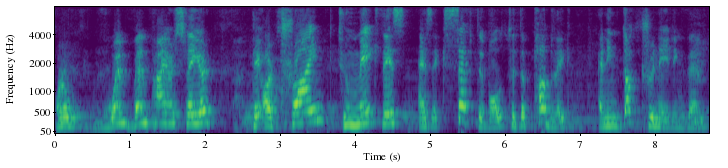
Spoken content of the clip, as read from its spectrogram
or Vampire Slayer, they are trying to make this as acceptable to the public and indoctrinating them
